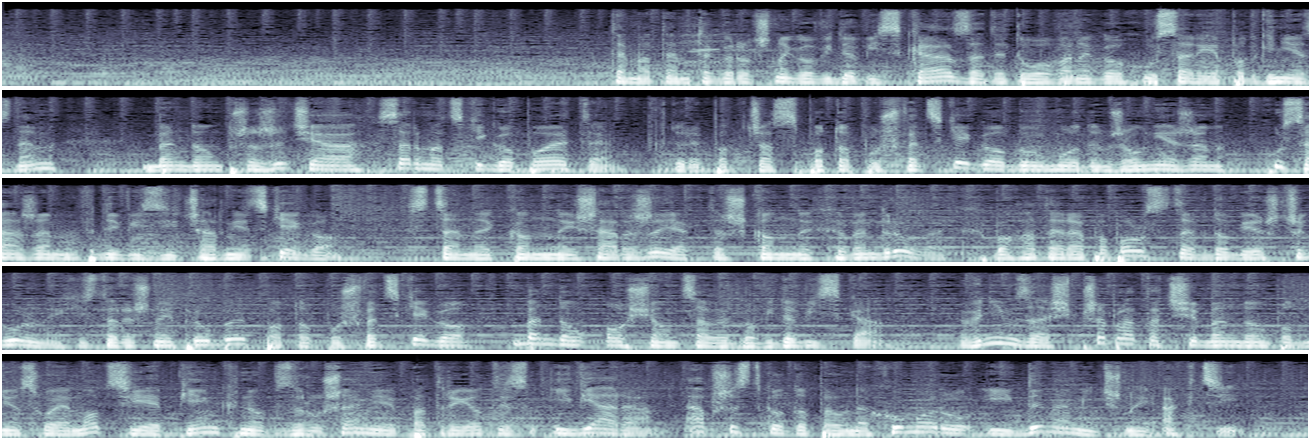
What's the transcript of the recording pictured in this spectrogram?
Tematem tegorocznego widowiska, zatytułowanego Husaria pod Gniezdem, będą przeżycia sarmackiego poety, który podczas potopu szwedzkiego był młodym żołnierzem, husarzem w dywizji Czarnieckiego. Sceny konnej szarży, jak też konnych wędrówek bohatera po Polsce w dobie szczególnej historycznej próby potopu szwedzkiego będą osią całego widowiska. W nim zaś przeplatać się będą podniosłe emocje, piękno, wzruszenie, patriotyzm i wiara, a wszystko to pełne humoru i dynamicznej akcji.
